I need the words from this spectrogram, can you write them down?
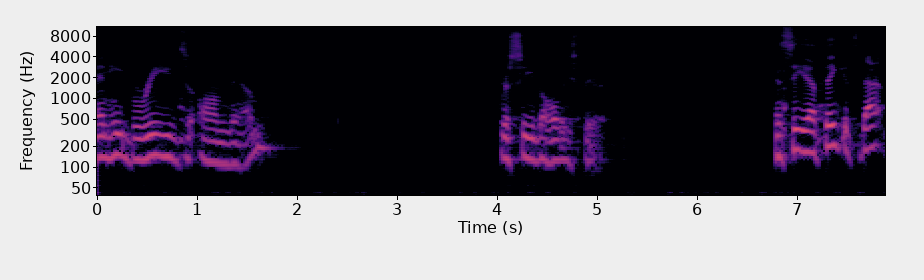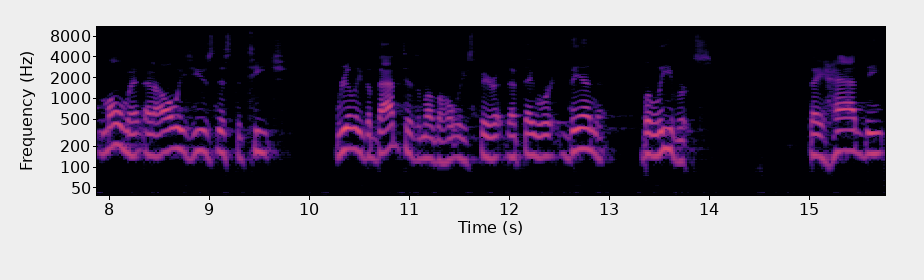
and he breathes on them. Receive the Holy Spirit. And see, I think it's that moment, and I always use this to teach really the baptism of the Holy Spirit, that they were then believers. They had the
